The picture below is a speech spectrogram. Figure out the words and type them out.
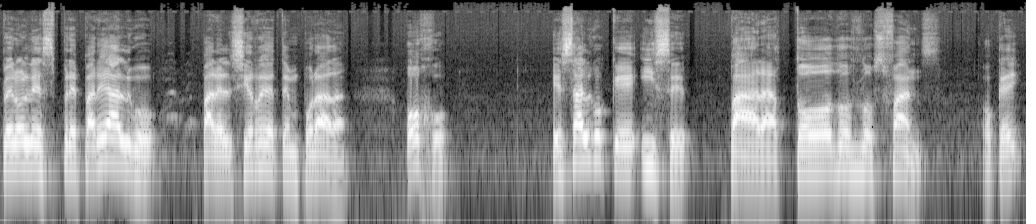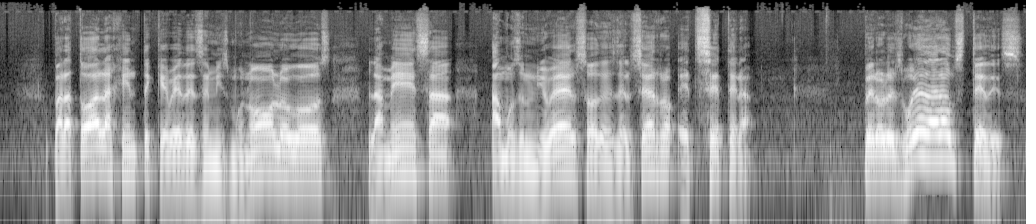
Pero les preparé algo para el cierre de temporada. Ojo, es algo que hice para todos los fans, ¿ok? Para toda la gente que ve desde mis monólogos, la mesa, Amos del Universo, desde el cerro, etc. Pero les voy a dar a ustedes,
